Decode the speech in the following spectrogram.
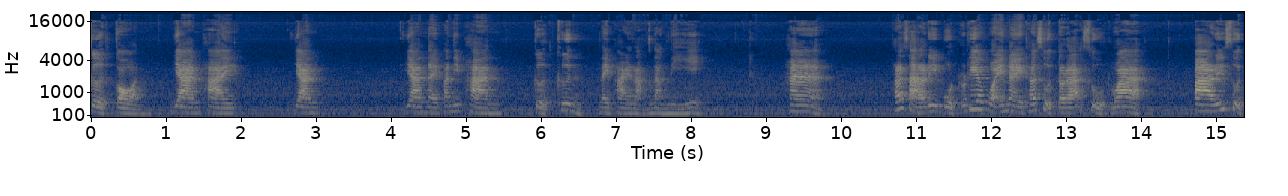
เกิดก่อน ยานภายยานยานในพระนิพพานเกิดขึ้นในภายหลังดังนี้ 5. พระสารีบุตรเรียกไว้ในทสุตระสูตรว่า ปาริสุท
